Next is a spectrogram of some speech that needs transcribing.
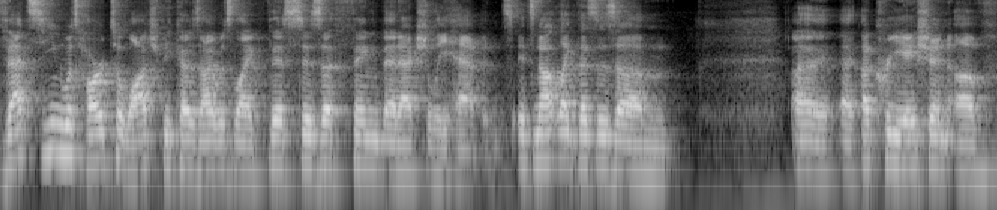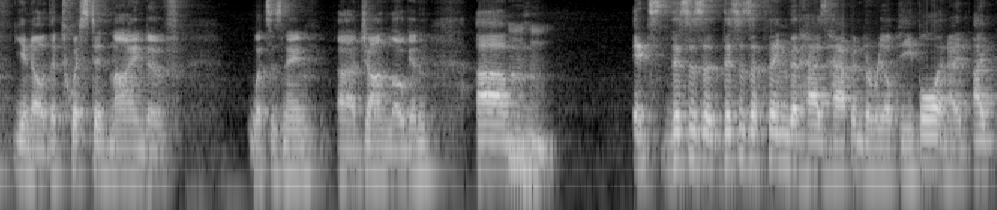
That scene was hard to watch because I was like, this is a thing that actually happens. It's not like this is um, a, a, creation of you know the twisted mind of what's his name, uh, John Logan. Um, mm-hmm it's this is a this is a thing that has happened to real people, and I I.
